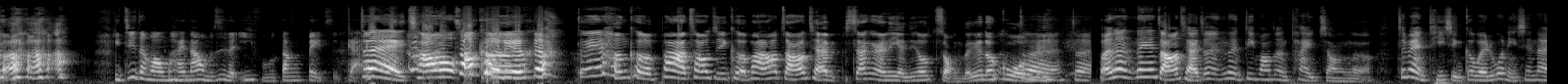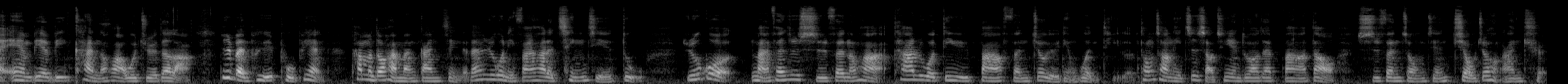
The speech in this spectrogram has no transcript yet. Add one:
你记得吗？我们还拿我们自己的衣服当被子盖，对，超 超可怜的，对，很可怕，超级可怕。然后早上起来，三个人的眼睛都肿的，因为都过敏。对，对，反正那天早上起来，真的那个地方真的太脏了。这边也提醒各位，如果你现在 Airbnb 看的话，我觉得啦，日本普普遍他们都还蛮干净的。但是如果你发现它的清洁度，如果满分是十分的话，它如果低于八分就有点问题了。通常你至少清洁度要在八到十分中间，九就很安全。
